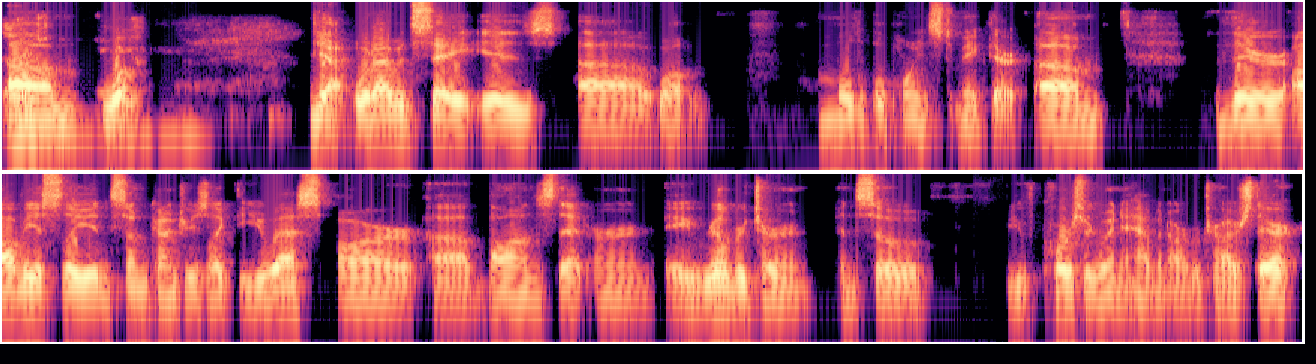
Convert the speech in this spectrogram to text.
Um, what, yeah, what I would say is, uh, well, multiple points to make there. Um, there obviously in some countries like the US are uh, bonds that earn a real return. And so you, of course, are going to have an arbitrage there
